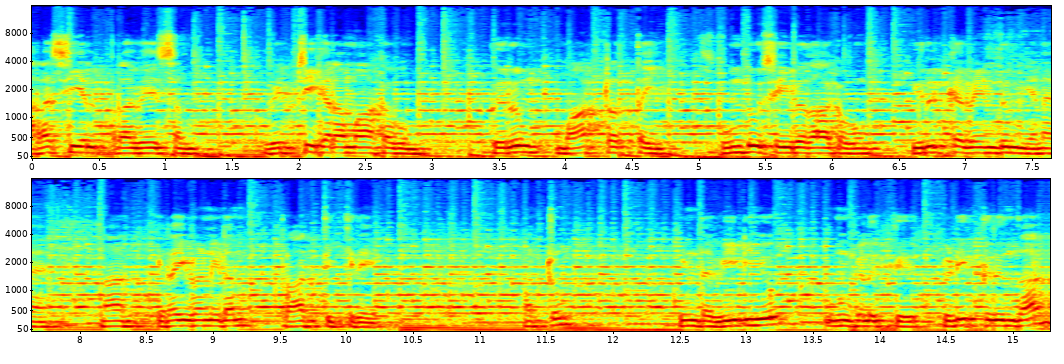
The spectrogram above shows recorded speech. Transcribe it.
அரசியல் பிரவேசம் வெற்றிகரமாகவும் பெரும் மாற்றத்தை உண்டு செய்வதாகவும் இருக்க வேண்டும் என நான் இறைவனிடம் பிரார்த்திக்கிறேன். மற்றும் இந்த வீடியோ உங்களுக்கு பிடித்திருந்தால்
